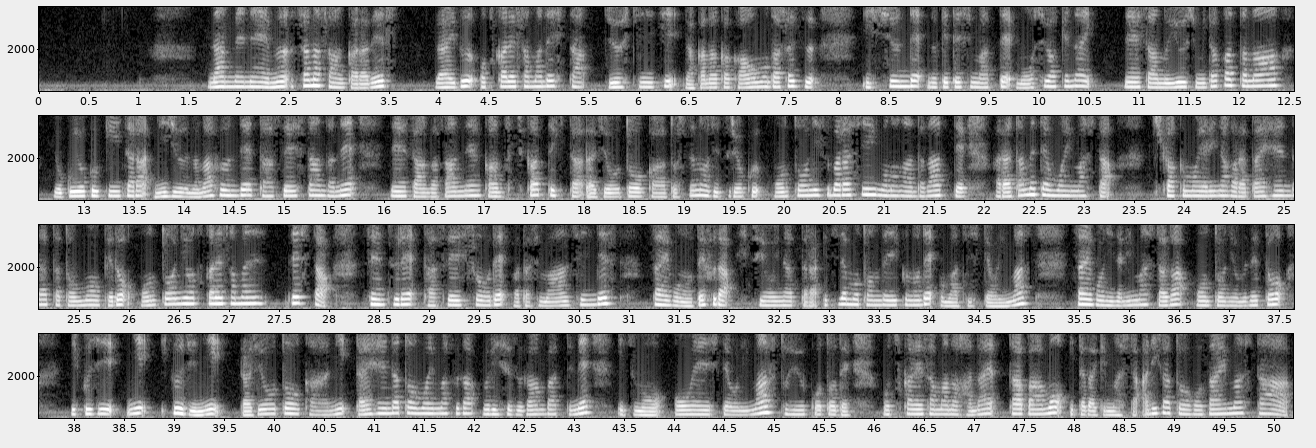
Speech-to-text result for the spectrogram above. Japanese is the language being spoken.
南目ネーム、さなさんからです。ライブお疲れ様でした。17日、なかなか顔も出せず、一瞬で抜けてしまって申し訳ない。姉さんの勇姿見たかったな。よくよく聞いたら27分で達成したんだね。姉さんが3年間培ってきたラジオトーカーとしての実力、本当に素晴らしいものなんだなって改めて思いました。企画もやりながら大変だったと思うけど、本当にお疲れ様でした。線連れ達成しそうで私も安心です。最後の手札、必要になったらいつでも飛んでいくのでお待ちしております。最後になりましたが、本当におめでとう。育児に、育児に、ラジオトーカーに大変だと思いますが、無理せず頑張ってね。いつも応援しております。ということで、お疲れ様の花束もいただきました。ありがとうございました。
